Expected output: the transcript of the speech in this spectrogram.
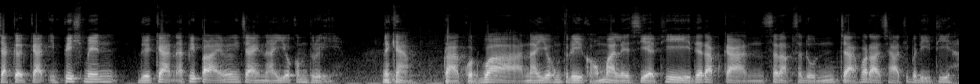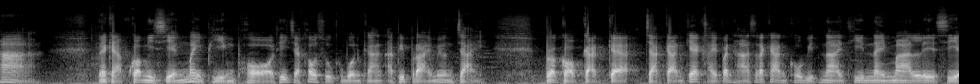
จะเกิดการ impeachment หรือการอภิปรายไม่ไว้วางใจนายกรัฐมนตรีนะครับปรากฏว่านายกรัฐมนตรีของมาเลเซียที่ได้รับการสนับสนุนจากพระราชาธิบดีที่ 5 นะครับก็มีเสียงไม่เพียงพอที่จะเข้าสู่กระบวนการอภิปรายไม่วางใจ ประกอบกับแกจากการแก้ไขปัญหาสถานการณ์โควิด -19 ในมาเลเซีย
